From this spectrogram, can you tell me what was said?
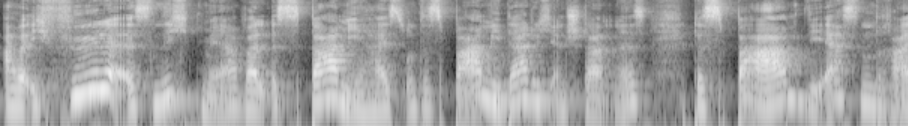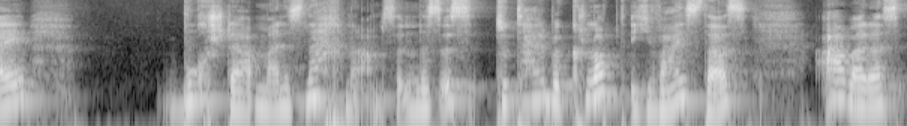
aber ich fühle es nicht mehr, weil es Spami heißt und das Spami dadurch entstanden ist, dass Spa die ersten drei Buchstaben meines Nachnamens sind. Und das ist total bekloppt, ich weiß das, aber das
